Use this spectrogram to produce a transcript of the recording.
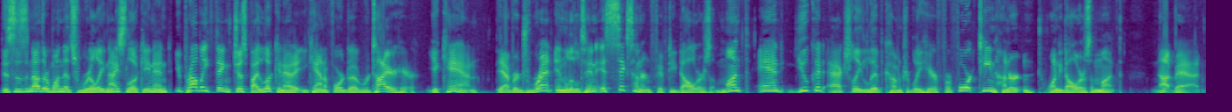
This is another one that's really nice looking, and you probably think just by looking at it you can't afford to retire here. You can. The average rent in Littleton is $650 a month, and you could actually live comfortably here for $1,420 a month. Not bad.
